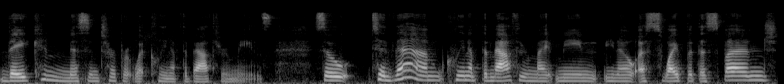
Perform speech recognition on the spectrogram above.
they can misinterpret what clean up the bathroom means. So to them, clean up the bathroom might mean, you know, a swipe with a sponge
